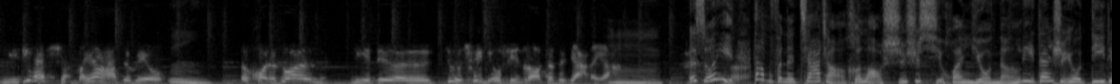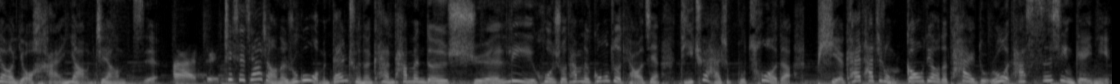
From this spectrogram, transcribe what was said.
你厉害什么呀？对不对？嗯。或者说你这个就是吹牛，谁知道真的假的呀？嗯，那所以大部分的家长和老师是喜欢有能力，但是又低调有涵养这样子。哎，对，这些家长呢，如果我们单纯的看他们的学历或者说他们的工作条件，的确还是不错的。撇开他这种高调的态度，如果他私信给你，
